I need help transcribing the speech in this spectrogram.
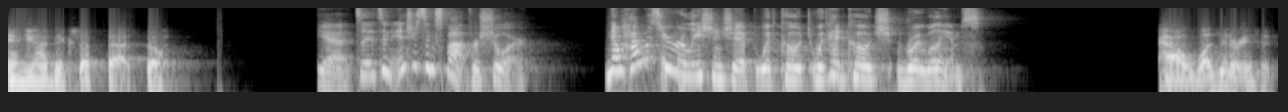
and you had to accept that. So, yeah, it's a, it's an interesting spot for sure. Now, how was your relationship with coach with head coach Roy Williams? How was it, or is it?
